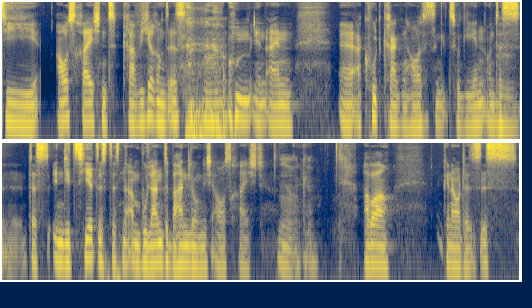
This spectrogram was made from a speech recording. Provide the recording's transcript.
die ausreichend gravierend ist, mhm. um in ein äh, Akutkrankenhaus zu gehen und mhm. das, das indiziert ist, dass eine ambulante Behandlung nicht ausreicht. Ja, okay. Aber genau, das ist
